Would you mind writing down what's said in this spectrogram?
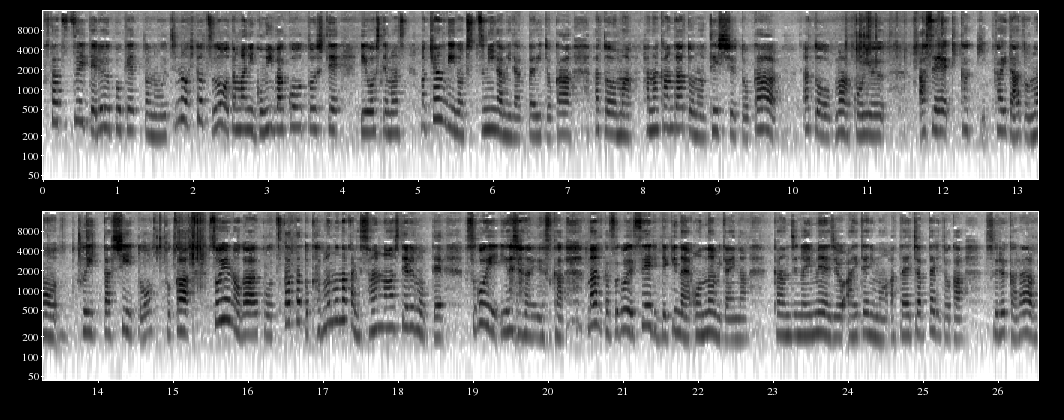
2つついてるポケットのうちの1つをたまにゴミ箱として利用してます、まあ、キャンディーの包み紙だったりとかあとまあ鼻かんだ後のティッシュとかあとまあこういう汗かきかいた後の拭いたシートとかそういうのがこう使った後カバンの中に散乱してるのってすごい嫌じゃないですか。なんかすごい整理できない女みたいな感じのイメージを相手にも与えちゃったりとかするから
